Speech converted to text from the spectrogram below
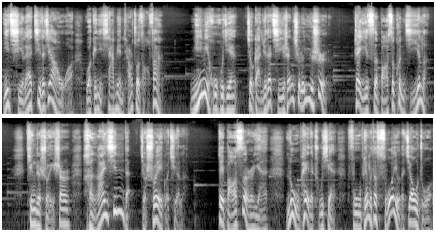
你起来记得叫我，我给你下面条做早饭。”迷迷糊糊间就感觉他起身去了浴室。这一次宝四困极了，听着水声很安心的就睡过去了。对宝四而言，陆佩的出现抚平了他所有的焦灼，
